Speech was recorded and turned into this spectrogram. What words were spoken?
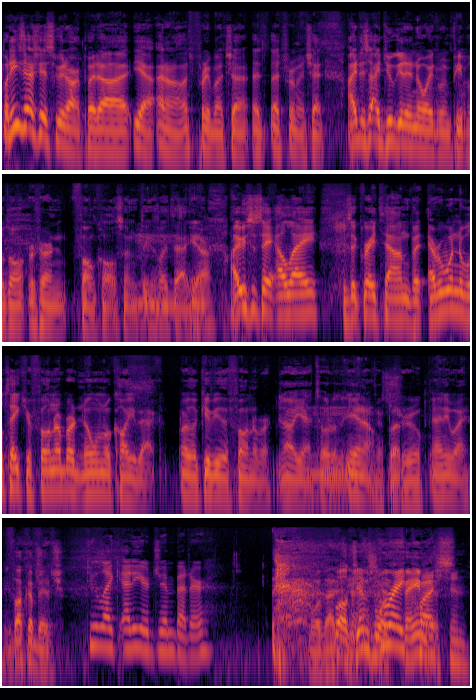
but he's actually a sweetheart. But uh, yeah, I don't know. That's pretty much uh, that's, that's pretty much it. I just I do get annoyed when people don't return phone calls and things like that. You know, I used to say L.A. is a great town, but everyone will take your phone number. No one will call you back, or they'll give you the phone number. Oh yeah, totally. You know, That's but true. Anyway, fuck a bitch. Do you like Eddie or Jim better? Well, that's Well, Jim's more Great famous. question.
